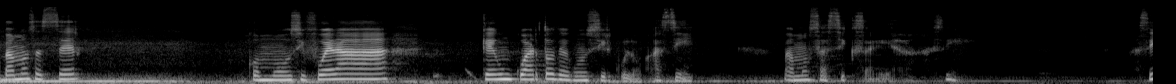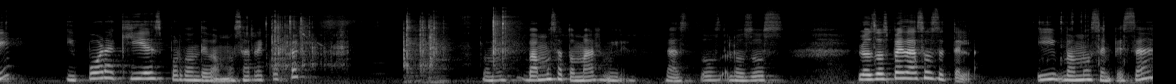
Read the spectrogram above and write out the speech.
vamos a hacer como si fuera que un cuarto de un círculo, así. Vamos a zigzaguear, así. Así. Y por aquí es por donde vamos a recortar. Vamos, vamos a tomar, miren, las dos, los, dos, los dos pedazos de tela. Y vamos a empezar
